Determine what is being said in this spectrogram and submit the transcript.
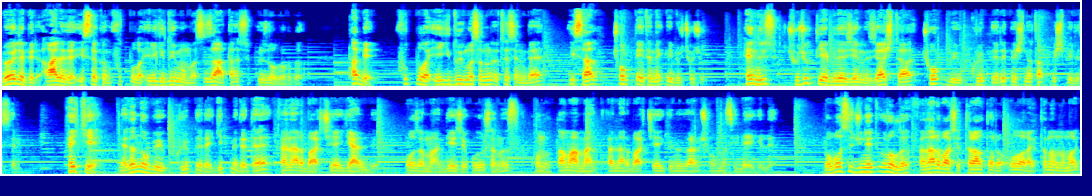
Böyle bir ailede İshak'ın futbola ilgi duymaması zaten sürpriz olurdu. Tabi futbola ilgi duymasının ötesinde İshak çok da yetenekli bir çocuk. Henüz çocuk diyebileceğimiz yaşta çok büyük kulüpleri peşine takmış birisi. Peki neden o büyük kulüplere gitmedi de Fenerbahçe'ye geldi? O zaman diyecek olursanız konu tamamen Fenerbahçe'ye gönül vermiş olması ile ilgili. Babası Cüneyt Ural'ı Fenerbahçe taraftarı olarak tanımlamak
